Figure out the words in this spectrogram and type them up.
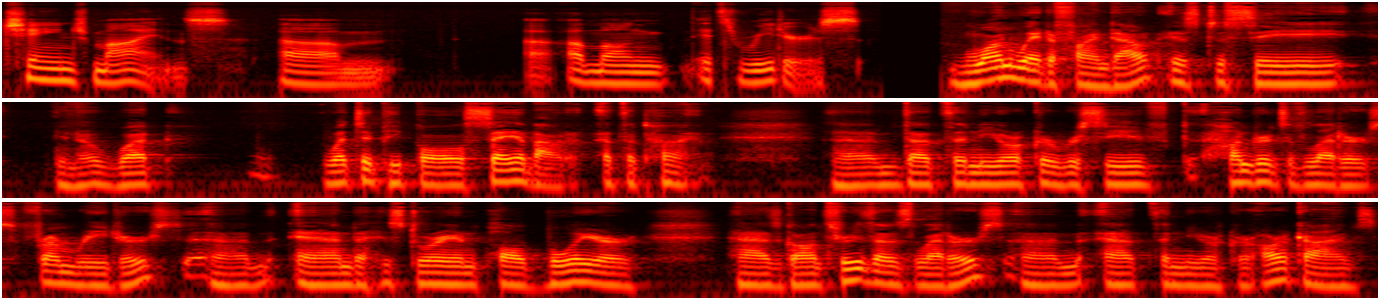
change minds um, among its readers? One way to find out is to see, you know, what what did people say about it at the time. Um, that the New Yorker received hundreds of letters from readers, um, and a historian Paul Boyer has gone through those letters um, at the New Yorker archives.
